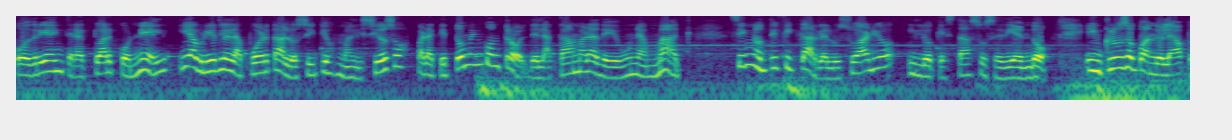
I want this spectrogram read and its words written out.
podría interactuar con él y abrirle la puerta a los sitios maliciosos para que tomen control de la cámara de una Mac sin notificarle al usuario y lo que está sucediendo. Incluso cuando la app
